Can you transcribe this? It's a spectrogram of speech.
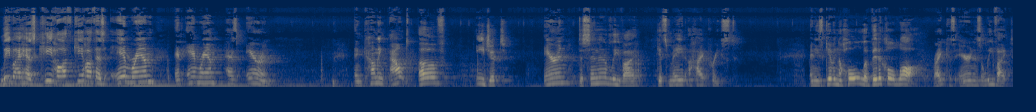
Levi has Kehoth. Kehoth has Amram. And Amram has Aaron. And coming out of Egypt, Aaron, descendant of Levi, gets made a high priest. And he's given the whole Levitical law, right? Because Aaron is a Levite.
